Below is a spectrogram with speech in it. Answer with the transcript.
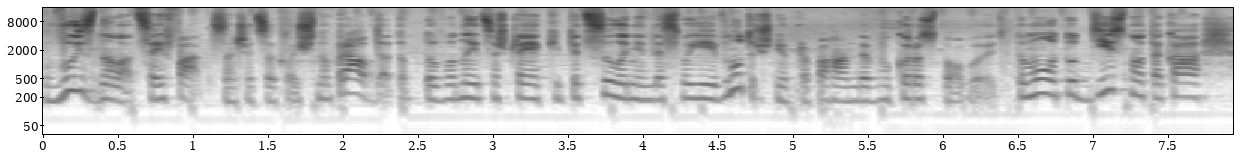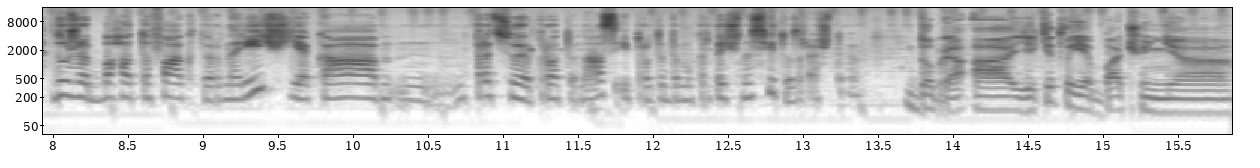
визнала цей факт, значить це точно правда. Тобто вони це ще як і підсилення для своєї внутрішньої пропаганди використовують. Тому тут дійсно така дуже багатофакторна річ, яка працює проти нас і проти демократичного світу, зрештою. Добре, а яке твоє бачення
